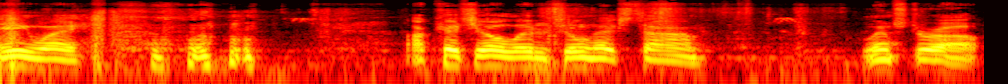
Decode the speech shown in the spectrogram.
Anyway, I'll catch y'all later till next time. Limster out.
